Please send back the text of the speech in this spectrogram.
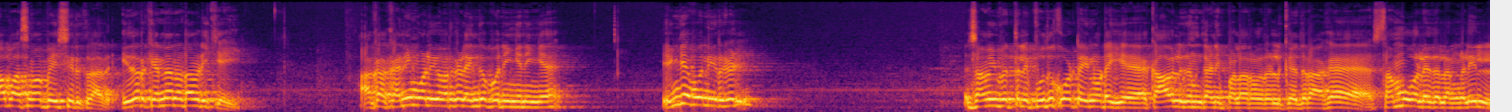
ஆபாசமாக பேசியிருக்கிறார். இதற்கு என்ன நடவடிக்கை? அக்கா கனிமொழி அவர்கள் எங்கே போனீங்க நீங்கள் எங்கே போனீர்கள்? சமீபத்தில் புதுக்கோட்டையினுடைய காவல் கண்காணிப்பாளர் அவர்களுக்கு எதிராக சமூக வலைதளங்களில்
